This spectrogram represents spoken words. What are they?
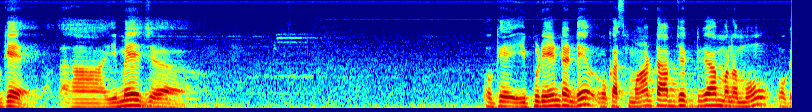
ఓకే ఇమేజ్ ఓకే ఇప్పుడు ఏంటంటే ఒక స్మార్ట్ ఆబ్జెక్ట్గా మనము ఒక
